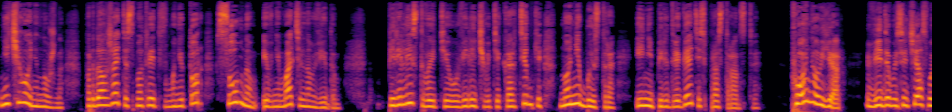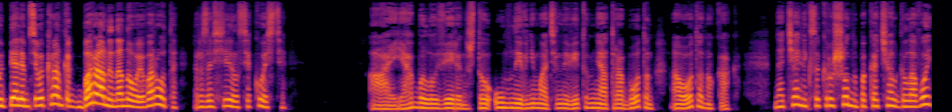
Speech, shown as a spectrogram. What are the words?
Ничего не нужно. Продолжайте смотреть в монитор с умным и внимательным видом. Перелистывайте и увеличивайте картинки, но не быстро, и не передвигайтесь в пространстве. Понял, Яр? Видимо, сейчас мы пялимся в экран, как бараны на новые ворота, — разовеселился Костя. А я был уверен, что умный и внимательный вид у меня отработан, а вот оно как. Начальник сокрушенно покачал головой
